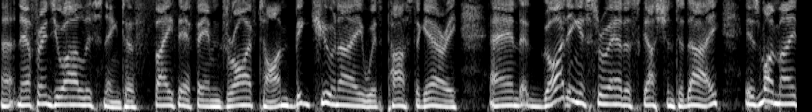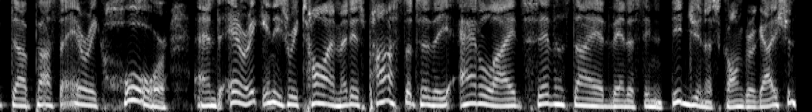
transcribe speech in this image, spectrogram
Uh, now, friends, you are listening to Faith FM Drive Time, big Q&A with Pastor Garry. And guiding us through our discussion today is my mate, uh, Pastor Eric Hoare. And Eric, in his retirement, is pastor to the Adelaide Seventh day Adventist Indigenous congregation.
